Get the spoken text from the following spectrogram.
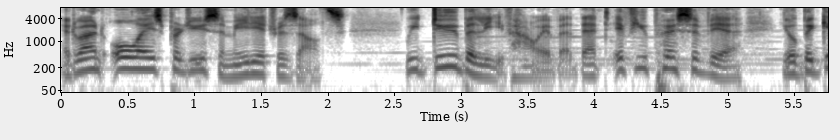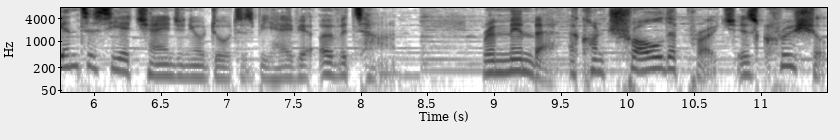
It won't always produce immediate results. We do believe, however, that if you persevere, you'll begin to see a change in your daughter's behavior over time. Remember, a controlled approach is crucial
